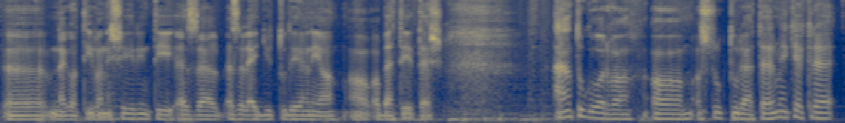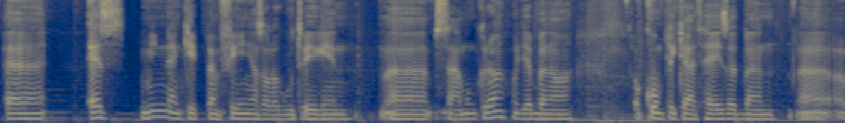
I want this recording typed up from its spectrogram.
ö, negatívan is érinti, ezzel, ezzel együtt tud élni a, a, a betétes. Átugorva a, a struktúrát termékekre, e, ez mindenképpen fény az alagút végén e, számunkra, hogy ebben a a komplikált helyzetben, a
